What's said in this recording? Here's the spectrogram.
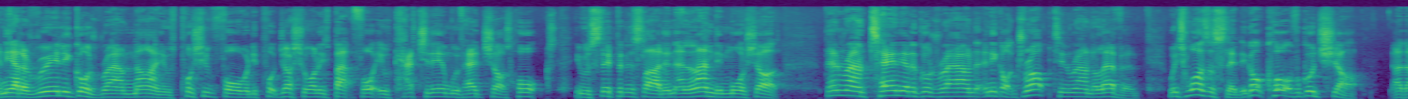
And he had a really good round nine. He was pushing forward. He put Joshua on his back foot. He was catching him with headshots, hooks. He was slipping and sliding and landing more shots. Then round 10, he had a good round and he got dropped in round 11, which was a slip. He got caught with a good shot. I,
